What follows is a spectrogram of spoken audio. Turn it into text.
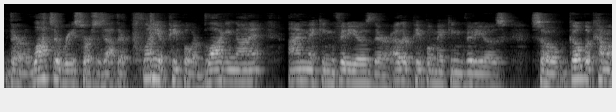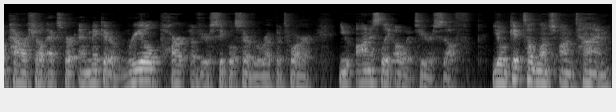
there are lots of resources out there. Plenty of people are blogging on it. I'm making videos. There are other people making videos. So go become a PowerShell expert and make it a real part of your SQL Server repertoire. You honestly owe it to yourself. You'll get to lunch on time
